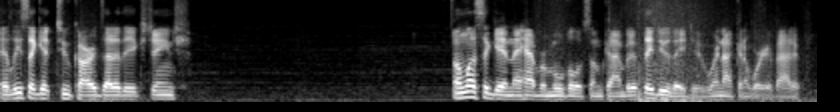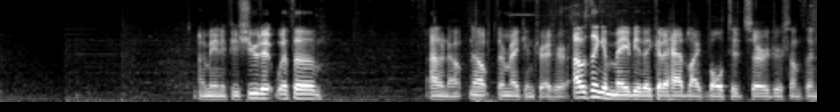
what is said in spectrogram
At least I get two cards out of the exchange. Unless, again, they have removal of some kind. But if they do, they do. We're not going to worry about it. I mean, if you shoot it with a... I don't know. Nope, they're making treasure. I was thinking maybe they could have had, like, Voltage Surge or something.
